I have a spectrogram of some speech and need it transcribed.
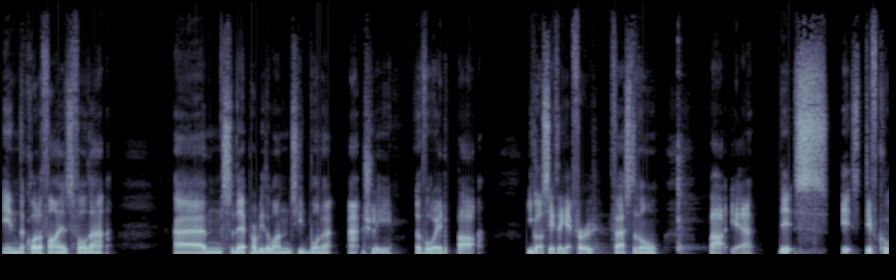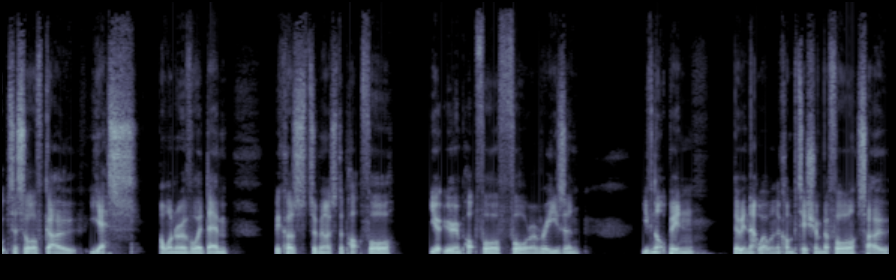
in the qualifiers for that. Um, so they're probably the ones you'd want to actually avoid, but you got to see if they get through first of all. But yeah, it's it's difficult to sort of go yes, I want to avoid them because to be honest, the pot four you're, you're in pot four for a reason. You've not been doing that well in the competition before, so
